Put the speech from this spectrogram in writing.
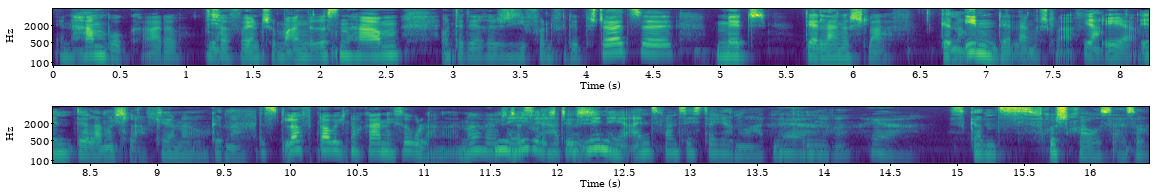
in Hamburg gerade, was Ja. wir vorhin schon mal angerissen haben, unter der Regie von Philipp Stölzel mit Der lange Schlaf. Genau. In Der lange Schlaf Ja, eher. in der lange Schlaf. genau. Genau. Das läuft, glaube ich, noch gar nicht so lange, ne? Wenn ich Nee, das wir hatten, nee, nee, 21. Januar hatten wir ja, Premiere. ja. Ist ganz frisch raus. Also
